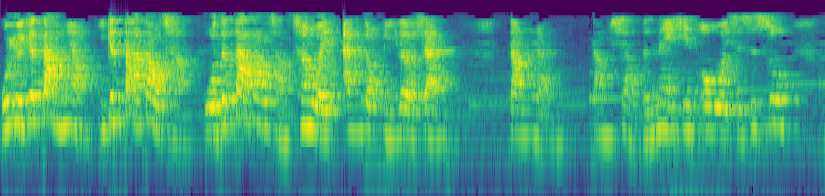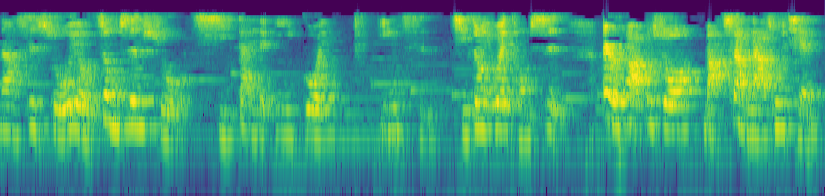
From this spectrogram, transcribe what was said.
我有一个大庙，一个大道场，我的大道场称为安东弥勒山。当然。当下我的内心 always 是说，那是所有众生所期待的依归。因此，其中一位同事二话不说，马上拿出钱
